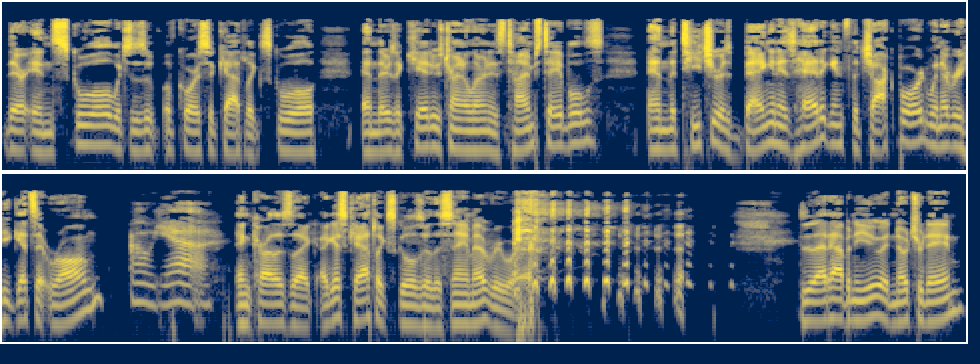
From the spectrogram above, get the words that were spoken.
they're in school, which is of course a Catholic school. And there's a kid who's trying to learn his times tables and the teacher is banging his head against the chalkboard whenever he gets it wrong. Oh yeah. And Carla's like, I guess Catholic schools are the same everywhere. Did that happen to you at Notre Dame?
